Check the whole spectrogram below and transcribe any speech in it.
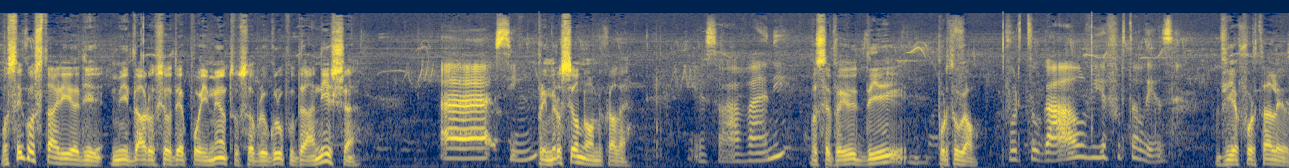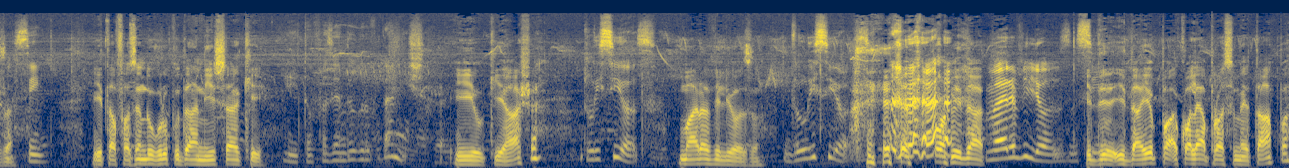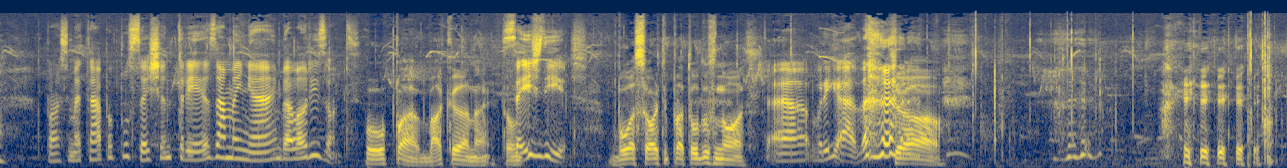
Você gostaria de me dar o seu depoimento sobre o grupo da Anisha? Ah, sim, Primeiro o seu nome, qual é? eu sou a Avani, Você veio de Portugal, Portugal via Fortaleza. via Fortaleza. Sim, E está fazendo o grupo da Anisha aqui. e estou fazendo o grupo da Nisha. E o que acha? Delicioso, Maravilhoso. delicioso, Formidável. maravilhoso. E, Sim. de- e daí qual é a próxima etapa? Próxima etapa, Pulsation 3, amanhã em Belo Horizonte. Opa, bacana. Então, Seis dias. boa sorte para todos nós. Tá, obrigada. Tchau.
